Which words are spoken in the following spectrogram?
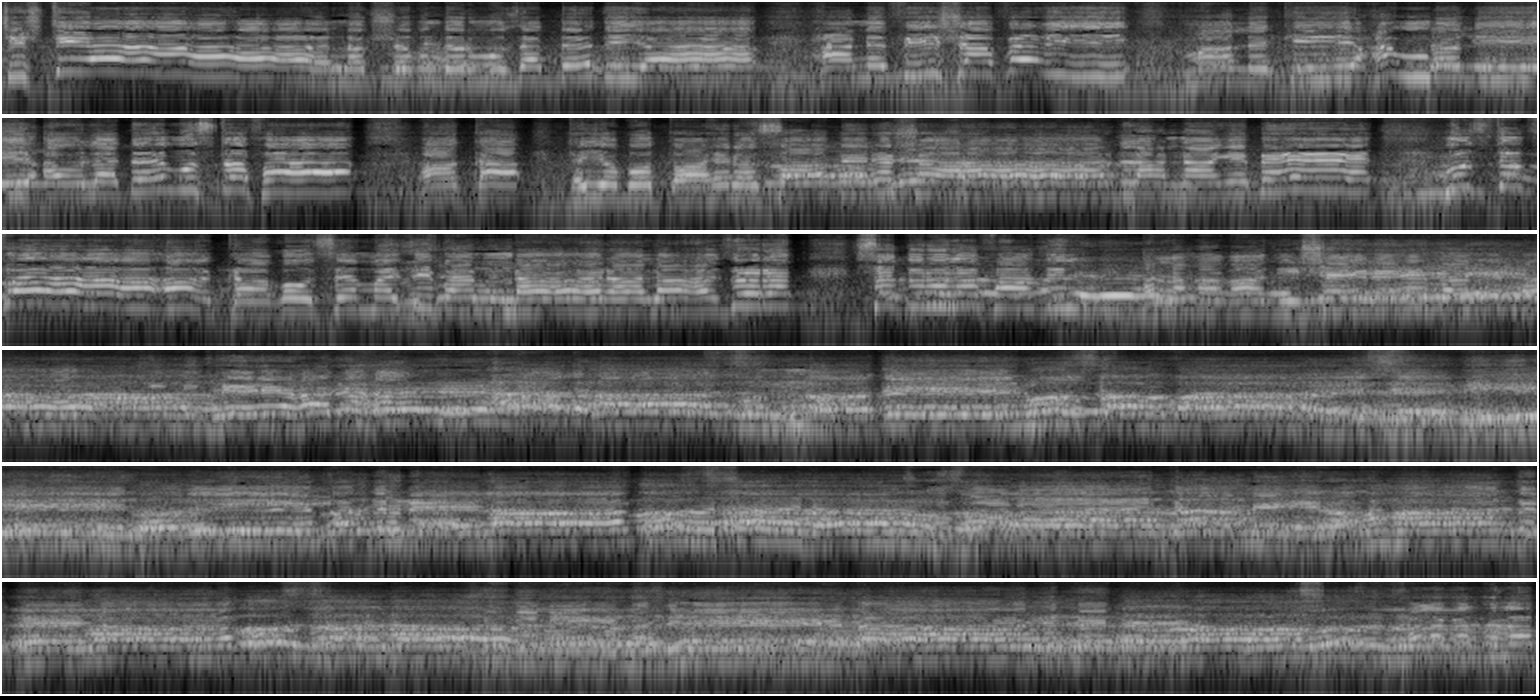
চিষ্টিয়া নকশবন্দর মুজাদ্দিয়া হানফি শাফি মালকি হাম্বলি, আওলাদ মুস্তফা, আকা থইব তাহের সবের শাহ লানায়েবে মুস্তফা, আকা গোসে মাইজি বান্দার, আলা হযরত সদরুল ফাজিল আল্লামা গাজী শেরে গায়ে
